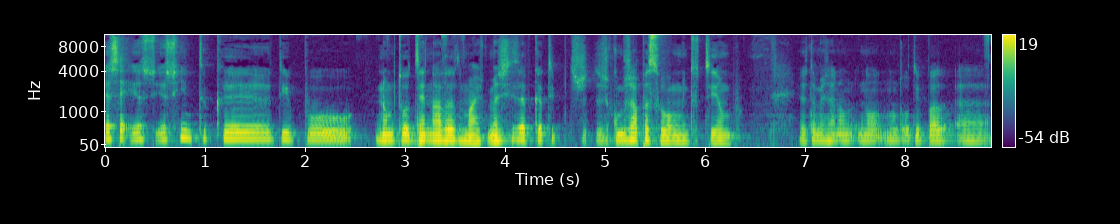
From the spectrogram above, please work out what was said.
Eu, sei, eu, eu, sinto que tipo não me estou a dizer nada demais, mas isso é porque tipo, como já passou muito tempo, eu também já não estou não, não tipo a, a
